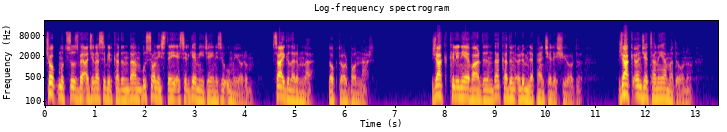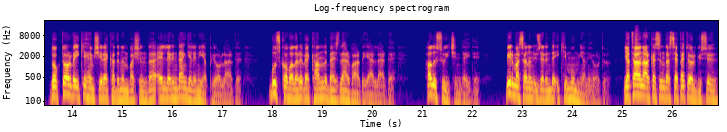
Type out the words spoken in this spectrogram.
Çok mutsuz ve acınası bir kadından bu son isteği esirgemeyeceğinizi umuyorum. Saygılarımla, Doktor Bonnar. Jack kliniğe vardığında kadın ölümle pençeleşiyordu. Jack önce tanıyamadı onu. Doktor ve iki hemşire kadının başında ellerinden geleni yapıyorlardı. Buz kovaları ve kanlı bezler vardı yerlerde. Halı su içindeydi. Bir masanın üzerinde iki mum yanıyordu. Yatağın arkasında sepet örgüsü,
